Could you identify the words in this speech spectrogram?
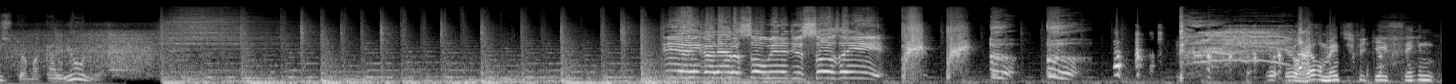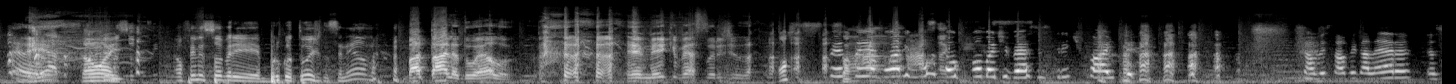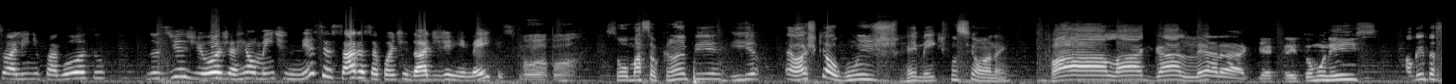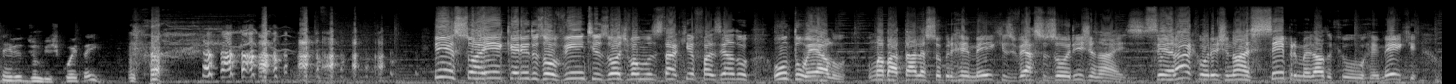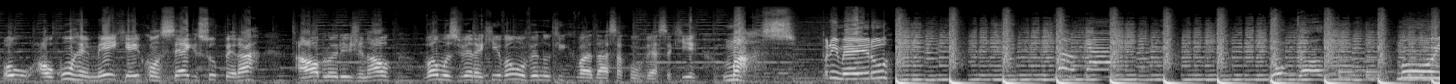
Isto é uma calúnia. E aí galera, eu sou o William de Souza e. Eu, eu realmente fiquei sem reação aí. É um filme sobre brucutus do cinema? Batalha, duelo. Remake versus original. Nossa, Pensei agora em Mortal Kombat vs Street Fighter. salve, salve galera, eu sou a Aline Pagoto. Nos dias de hoje é realmente necessária essa quantidade de remakes? Boa, boa. Sou o Marcel Camp e eu acho que alguns remakes funcionam, hein? Fala galera, aqui é Cleiton Muniz. Alguém tá servido de um biscoito aí? Isso aí, queridos ouvintes, hoje vamos estar aqui fazendo um duelo, uma batalha sobre remakes versus originais. Será que o original é sempre melhor do que o remake? Ou algum remake aí consegue superar a obra original? Vamos ver aqui, vamos ver no que, que vai dar essa conversa aqui. Mas, primeiro.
